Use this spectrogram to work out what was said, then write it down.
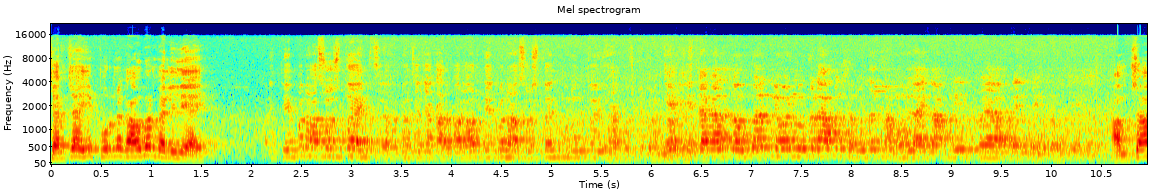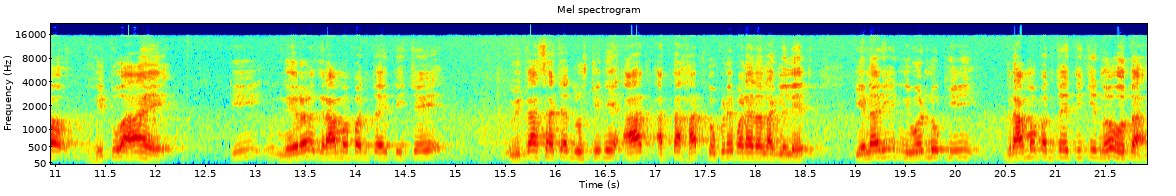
चर्चा ही पूर्ण गावभर झालेली आहे आणि ते पण अस्वस्थ आहेत सरपंचाच्या कारभारावर ते पण अस्वस्थ आहेत म्हणून तो ह्या गोष्टीपर्यंत. येत्या काळात लवकरच निवडणुकीला आपण सर्वजण सामोरे जायचा आपली प्र- प्रयत्न. आमचा हेतू हा आहे की नेरळ ग्रामपंचायतीचे विकासाच्या दृष्टीने आज आत्ता हात तोकडे पडायला लागलेले आहेत. येणारी निवडणूक ही ग्रामपंचायतीची न होता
